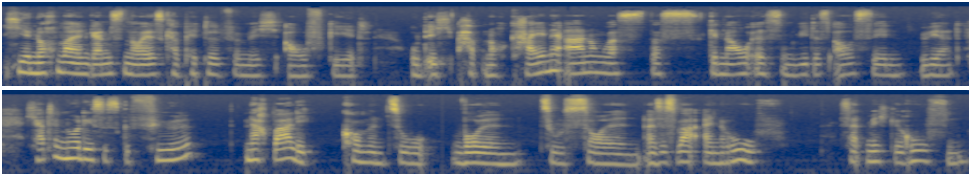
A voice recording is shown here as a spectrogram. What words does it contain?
hier nochmal ein ganz neues Kapitel für mich aufgeht. Und ich habe noch keine Ahnung, was das genau ist und wie das aussehen wird. Ich hatte nur dieses Gefühl, nach Bali kommen zu wollen, zu sollen. Also es war ein Ruf. Es hat mich gerufen.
